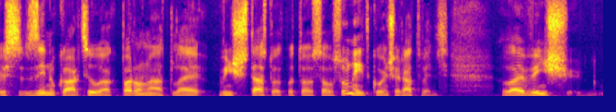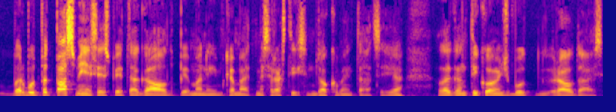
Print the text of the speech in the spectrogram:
es zinu, kā ar cilvēku parunāt, lai viņš stāstot par to savu sunīti, ko viņš ir atvedis. Lai viņš varbūt pat pasmiesies pie tā galda, pie maniem, kamēr mēs rakstīsim dokumentāciju. Ja? Lai gan tikko viņš būtu raudājis.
